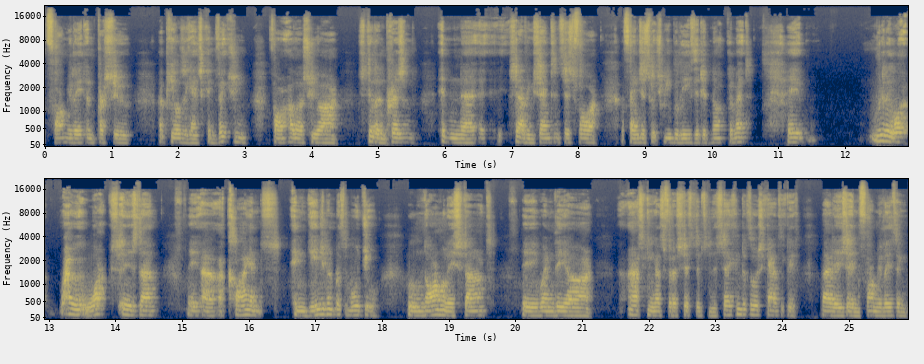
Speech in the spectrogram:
formulate and pursue appeals against conviction for others who are still in prison in uh, serving sentences for offences which we believe they did not commit. Uh, really, what, how it works is that uh, a client's engagement with Mojo will normally start uh, when they are asking us for assistance in the second of those categories, that is, in formulating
